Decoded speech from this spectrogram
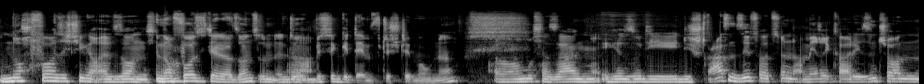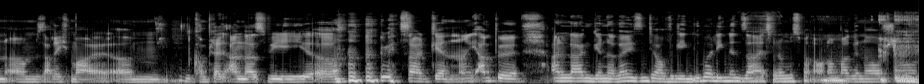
Noch vorsichtiger als sonst. noch ne? vorsichtiger als sonst und so Ja. ein bisschen gedämpfte Stimmung, ne? Aber man muss ja sagen, hier so die, die Straßensituationen in Amerika, die sind schon, ähm, sag ich mal, ähm, komplett anders, wie äh, wir es halt kennen. Ne? Die Ampelanlagen generell, die sind ja auf der gegenüberliegenden Seite, da muss man auch nochmal genau schauen.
